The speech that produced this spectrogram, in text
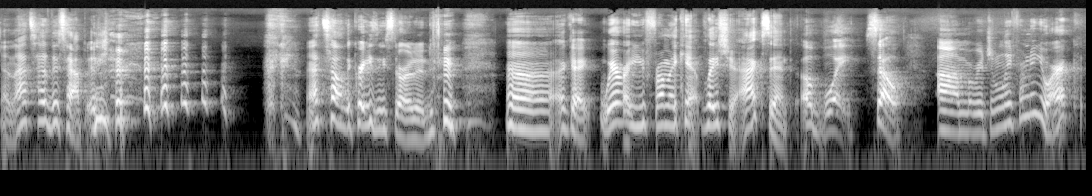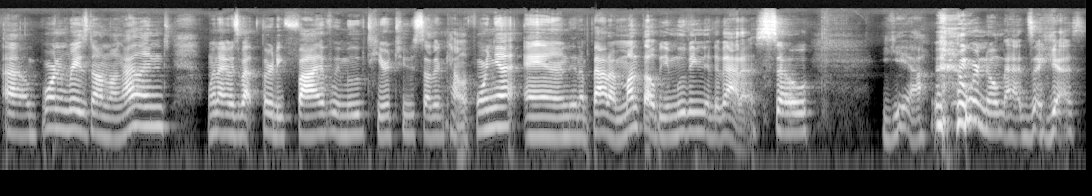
And that's how this happened. that's how the crazy started. uh, okay, where are you from? I can't place your accent. Oh boy. So, um, originally from New York, uh, born and raised on Long Island. When I was about 35, we moved here to Southern California, and in about a month, I'll be moving to Nevada. So, yeah, we're nomads, I guess.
